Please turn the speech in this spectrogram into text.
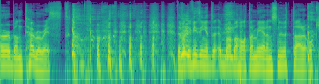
urban terrorist. Därför att det finns inget Baba hatar mer än snutar och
